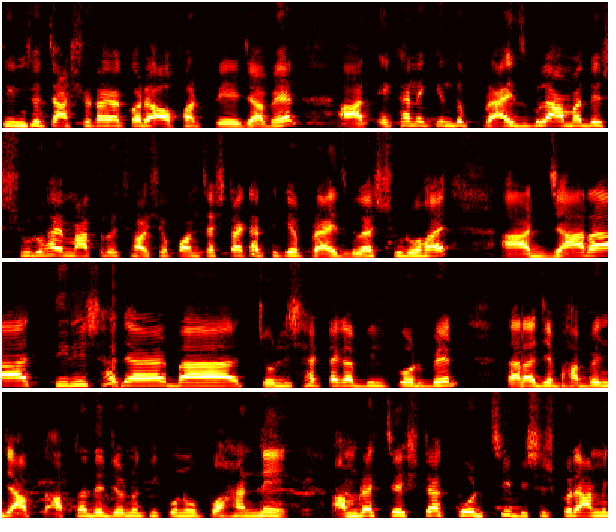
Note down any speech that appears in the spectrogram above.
তিনশো, চারশো টাকা করে অফার পেয়ে যাবেন। আর এখানে কিন্তু প্রাইসগুলো আমাদের শুরু হয় মাত্র ছয়শো পঞ্চাশ টাকা থেকে প্রাইসগুলো শুরু হয়। আর যারা তিরিশ হাজার বা চল্লিশ হাজার টাকা বিল করবেন। তারা যে ভাববেন যে আপনাদের জন্য কি কোনো উপহার নেই, আমরা চেষ্টা করছি, বিশেষ করে আমি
